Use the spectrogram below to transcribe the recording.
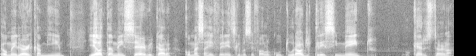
é o melhor caminho. E ela também serve, cara, como essa referência que você falou, cultural de crescimento. Eu quero estar lá.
